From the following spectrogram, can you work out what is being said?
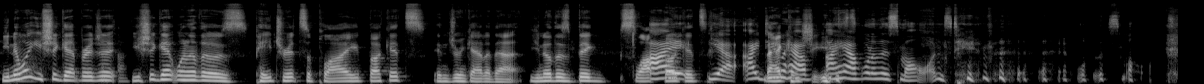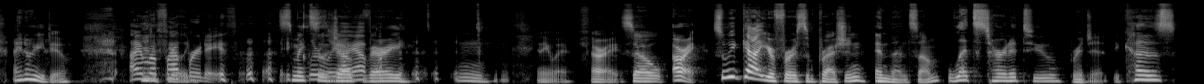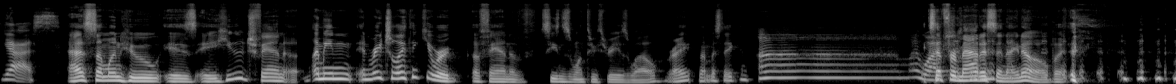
You know what you should get, Bridget? You should get one of those Patriot Supply buckets and drink out of that. You know those big slop I, buckets? yeah, I do have. I have one of the small ones, Dave. I one of the small. I know you do. I'm a prepper, Dave. This makes the joke very. Mm. Anyway, all right. So, all right. So we got your first impression and then some. Let's turn it to Bridget because yes. as someone who is a huge fan, of, I mean, and Rachel, I think you were a fan of seasons one through three as well, right? Not mistaken. Um, I Except for. Madison, I know, but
